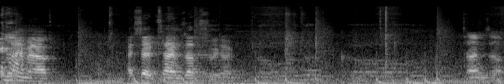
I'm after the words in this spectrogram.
Time out. I said time's up, sweetheart. Time's up.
